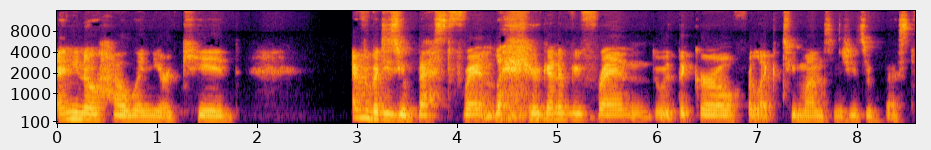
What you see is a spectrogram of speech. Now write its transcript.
And you know how when you're a kid, everybody's your best friend. Like you're gonna be friend with the girl for like two months, and she's your best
